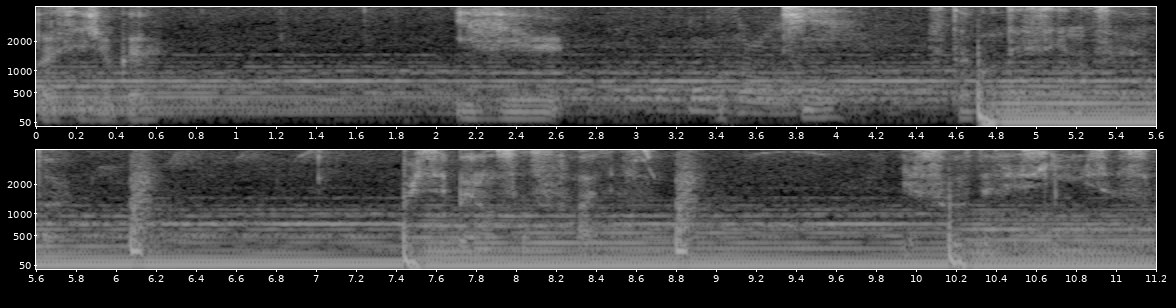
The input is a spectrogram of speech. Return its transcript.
para se julgar e ver o que está acontecendo ao seu redor, perceberão suas falhas e suas deficiências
